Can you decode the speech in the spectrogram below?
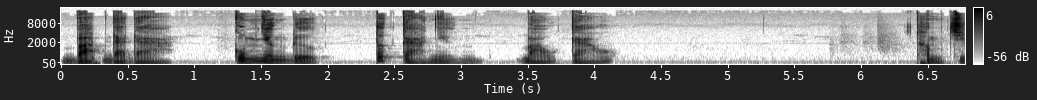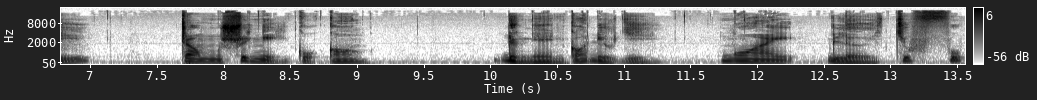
Báp Đa Đa cũng nhận được tất cả những báo cáo. Thậm chí, trong suy nghĩ của con, đừng nên có điều gì ngoài lời chúc phúc.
